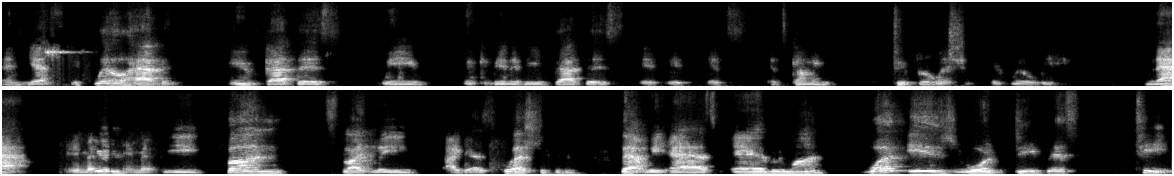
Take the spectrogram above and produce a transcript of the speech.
And yes, it will happen. You've got this. We've the community got this. It, it it's it's coming to fruition. It will be. Now, Amen. Amen. The fun, slightly, I guess, question that we ask everyone. What is your deepest tea?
